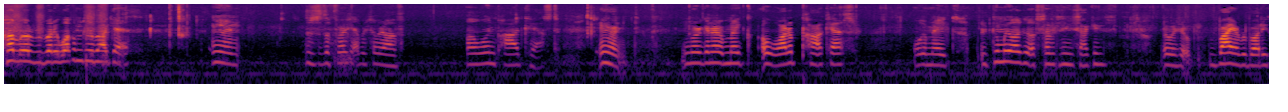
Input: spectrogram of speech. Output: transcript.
Hello, everybody. Welcome to the podcast. And this is the first episode of Owen Podcast. And we're gonna make a lot of podcasts. We're gonna make it's gonna be like a 17 seconds. Uh, bye, everybody.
